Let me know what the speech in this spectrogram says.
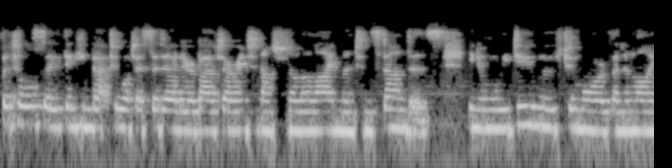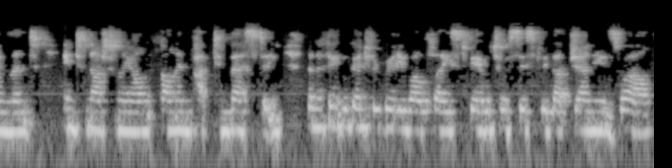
But also thinking back to what I said earlier about our international alignment and standards, you know, when we do move to more of an alignment internationally on, on impact investing, then I think we're going to be really well placed to be able to assist with that journey as well.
